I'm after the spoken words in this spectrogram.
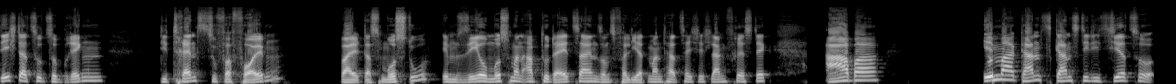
dich dazu zu bringen, die Trends zu verfolgen, weil das musst du. Im SEO muss man up to date sein, sonst verliert man tatsächlich langfristig. Aber immer ganz, ganz dediziert zu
